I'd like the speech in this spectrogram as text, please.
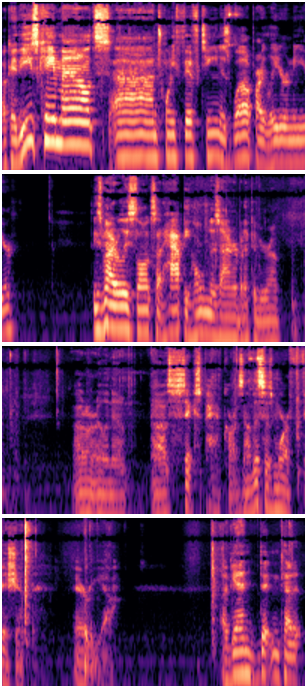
Okay, these came out uh, in 2015 as well, probably later in the year. These might release alongside Happy Home Designer, but I could be wrong. I don't really know. Uh, six pack cards. Now this is more efficient. There we go. Again, didn't cut it.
